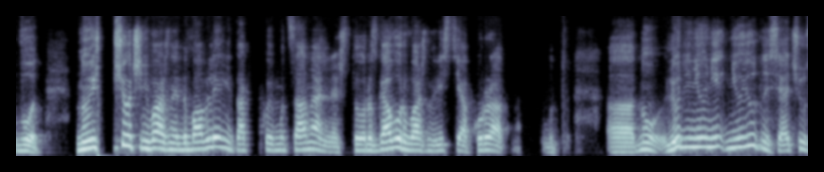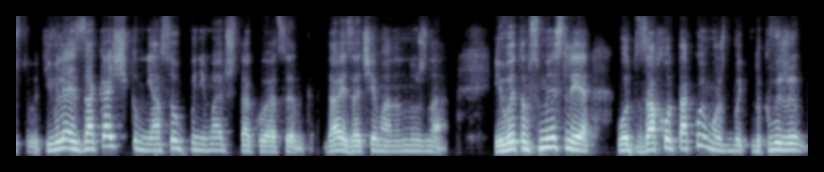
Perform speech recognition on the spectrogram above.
Вот. Но еще очень важное добавление, такое эмоциональное, что разговор важно вести аккуратно. Вот, э, ну, люди не, не, неуютно себя чувствуют, являясь заказчиком, не особо понимают, что такое оценка, да, и зачем она нужна. И в этом смысле вот заход такой может быть, так вы же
